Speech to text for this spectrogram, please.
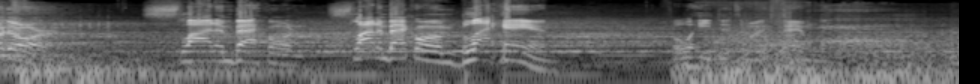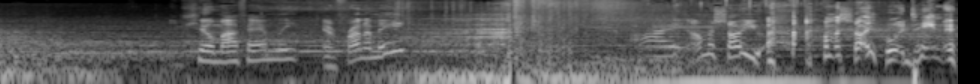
Shadow of Mordor. Sliding back on, sliding back on Black Hand for what he did to my family. You kill my family in front of me? All right, I'm gonna show you. I'm gonna show you a demon.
